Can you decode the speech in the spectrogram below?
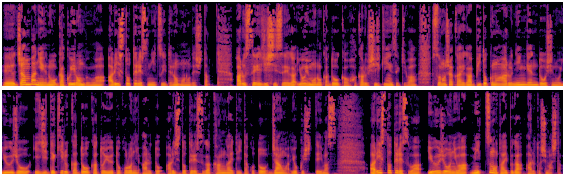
えー、ジャンバニエの学位論文はアリストテレスについてのものでした。ある政治姿勢が良いものかどうかを測る試金石は、その社会が美徳のある人間同士の友情を維持できるかどうかというところにあるとアリストテレスが考えていたことをジャンはよく知っています。アリストテレスは友情には3つのタイプがあるとしました。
